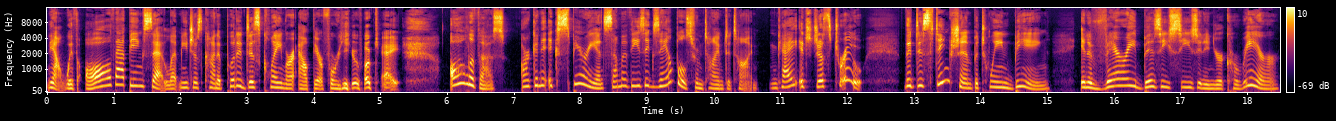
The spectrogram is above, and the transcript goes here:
Now, with all that being said, let me just kind of put a disclaimer out there for you. Okay. All of us are going to experience some of these examples from time to time. Okay. It's just true. The distinction between being in a very busy season in your career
